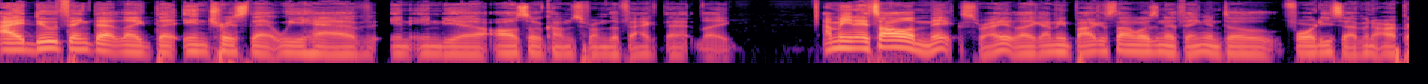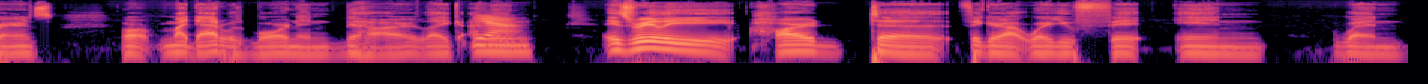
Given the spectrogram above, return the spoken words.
I do think that like the interest that we have in India also comes from the fact that like, I mean, it's all a mix, right? Like, I mean, Pakistan wasn't a thing until 47. Our parents, or my dad was born in Bihar. Like, I Yeah. mean, it's really hard to figure out where you fit in when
